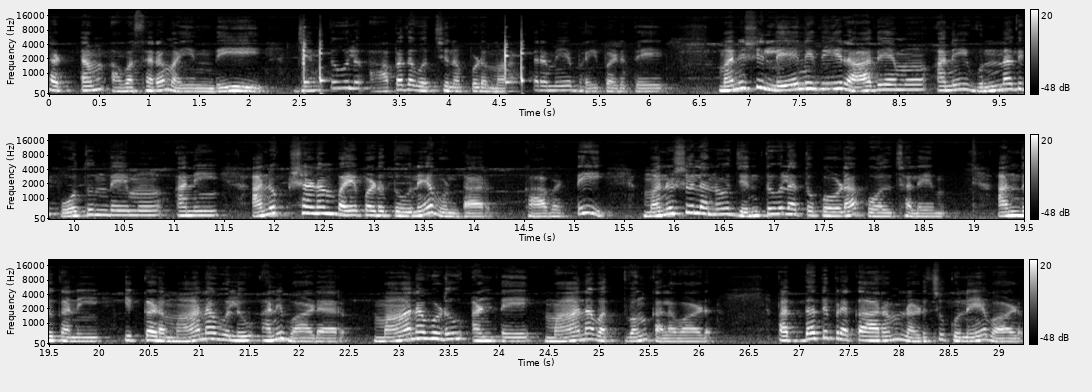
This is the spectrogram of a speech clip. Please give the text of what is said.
చట్టం అవసరమైంది. జంతువులు ఆపద వచ్చినప్పుడు మాత్రమే భయపడితే మనిషి లేనిది రాదేమో అని ఉన్నది పోతుందేమో అని అనుక్షణం భయపడుతూనే ఉంటారు. కాబట్టి మనుషులను జంతువులతో కూడా పోల్చలేము అందుకని ఇక్కడ మానవులు అని వాడారు. మానవుడు అంటే మానవత్వం కలవాడు. పద్ధతి ప్రకారం నడుచుకునేవాడు.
